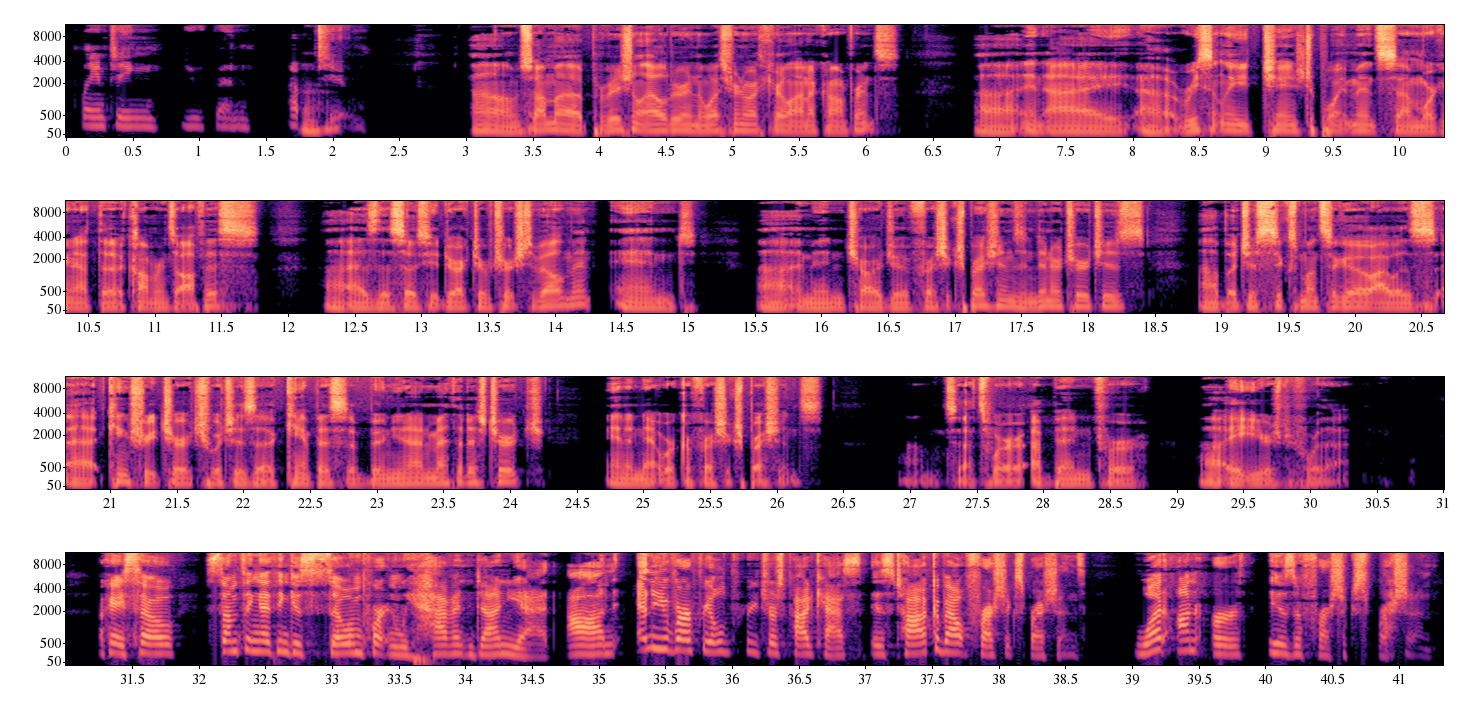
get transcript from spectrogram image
planting you've been up Uh-huh. to. Um, so I'm a provisional elder in the Western North Carolina Conference, uh, and I uh, recently changed appointments. I'm working at the conference office uh, as the associate director of church development, and uh, I'm in charge of Fresh Expressions and dinner churches. Uh, but just six months ago, I was at King Street Church, which is a campus of Boone United Methodist Church and a network of Fresh Expressions. Um, so that's where I've been for uh, eight years before that. Okay, so something I think is so important we haven't done yet on any of our Field Preachers podcasts is talk about fresh expressions. What on earth is a fresh expression?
